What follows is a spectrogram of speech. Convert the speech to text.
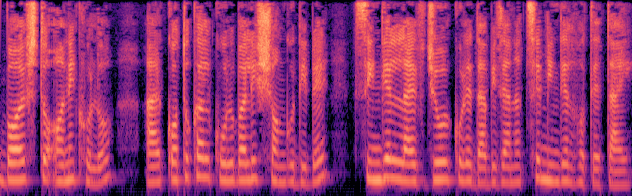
বয়স তো অনেক হল, আর কতকাল কোলবালির সঙ্গ দিবে, সিঙ্গেল লাইফ জোর করে দাবি জানাচ্ছে মিঙ্গেল হতে তাই।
